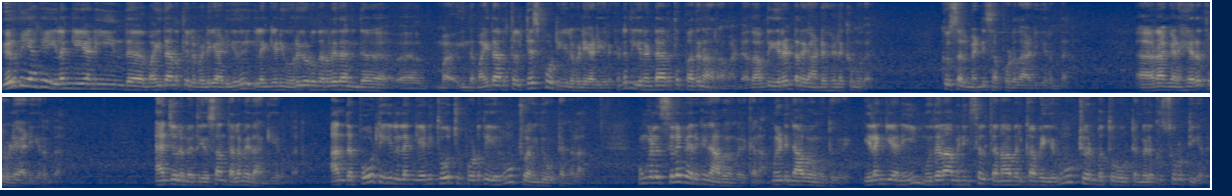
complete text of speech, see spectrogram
இறுதியாக இலங்கை அணி இந்த மைதானத்தில் விளையாடியது. இலங்கை அணி ஒரே ஒரு தடவை தான் இந்த ம- இந்த மைதானத்தில் டெஸ்ட் போட்டியில் விளையாடி இருக்கின்றது. இரண்டாயிரத்து பதினாறாம் ஆண்டு அதாவது இரண்டரை ஆண்டுகளுக்கு முதல் குசல் மெண்டிஸ் அப்பொழுது ஆடியிருந்தார். அஹ், ரங்கன் ஹெரத் விளையாடியிருந்தார் ஆஞ்சலோ மெத்தியஸான் தலைமை தாங்கியிருந்தார் அந்த போட்டியில் இலங்கை அணி தோற்று போனது இருநூற்று ஐந்து ஓட்டங்களா உங்களுக்கு சில பேருக்கு ஞாபகம் இருக்கலாம். மீண்டும் ஞாபகம் ஊட்டுகிறேன். இலங்கை அணி முதலாம் இன்னிங்ஸில் தென்னாப்பிரிக்காவை இருநூற்று எண்பத்தொரு ஓட்டங்களுக்கு சுருட்டியது.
